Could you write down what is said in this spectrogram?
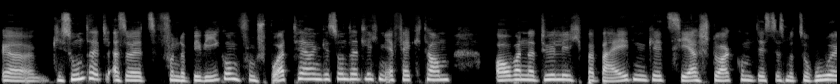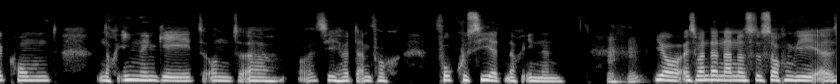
äh, Gesundheit, also jetzt von der Bewegung, vom Sport her einen gesundheitlichen Effekt haben, aber natürlich bei beiden geht es sehr stark um das, dass man zur Ruhe kommt, nach innen geht und äh, sie halt einfach fokussiert nach innen. Mhm. Ja, es waren dann auch noch so Sachen wie äh,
